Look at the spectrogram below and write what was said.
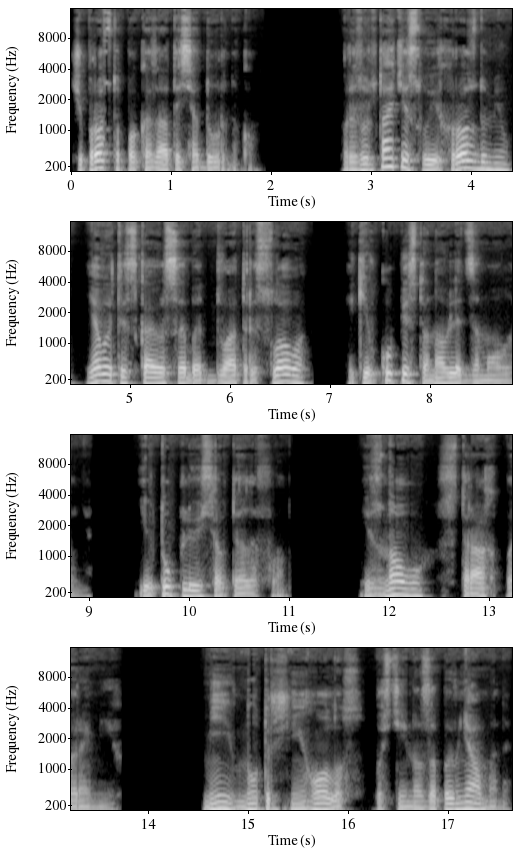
чи просто показатися дурником. В результаті своїх роздумів я витискаю з себе два-три слова, які вкупі становлять замовлення, і втуплююся в телефон. І знову страх переміг. Мій внутрішній голос постійно запевняв мене,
